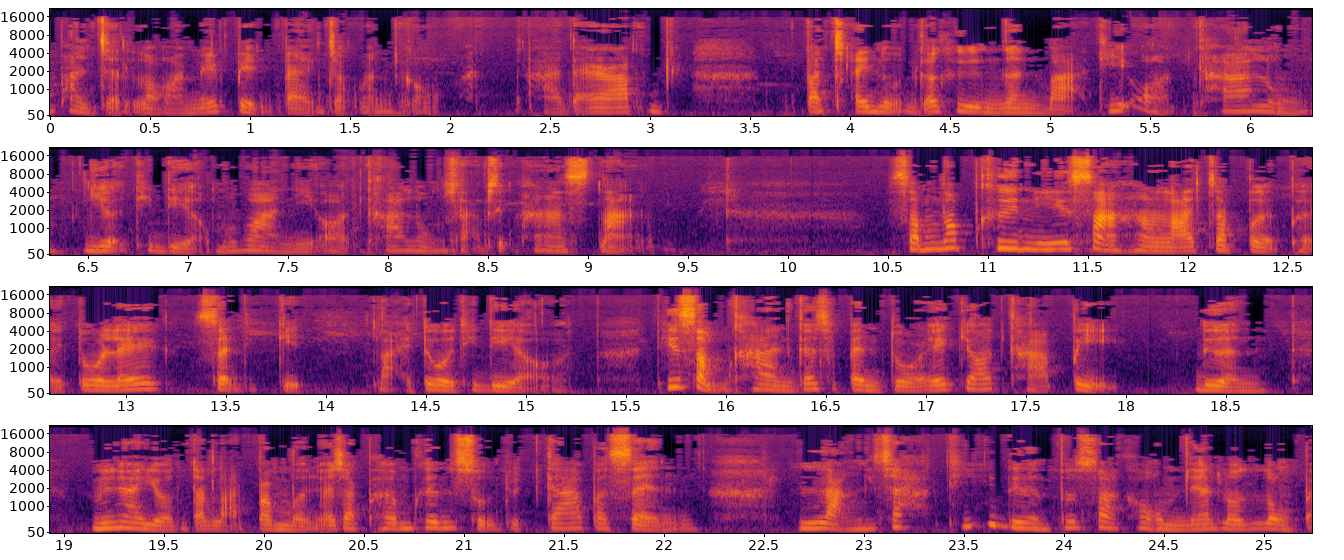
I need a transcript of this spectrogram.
29,700 ไม่เปลี่ยนแปลงจากวันก่อนได้รับปัจจัยหนุนก็คือเงินบาทที่อ่อนค่าลงเยอะทีเดียว เมื่อวานนี้อ่อนค่าลง 35 สตางค์ สำหรับคืนนี้สหรัฐจะเปิดเผยตัวเลขเศรษฐกิจหลายตัวทีเดียว ที่สำคัญก็จะเป็นตัวเลขยอดค้าปลีกเดือนมิถุนายนตลาดประเมินว่าจะเพิ่มขึ้น 0.9%หลังจากที่เดือนพฤษภาคมเนี่ยลดลงไป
